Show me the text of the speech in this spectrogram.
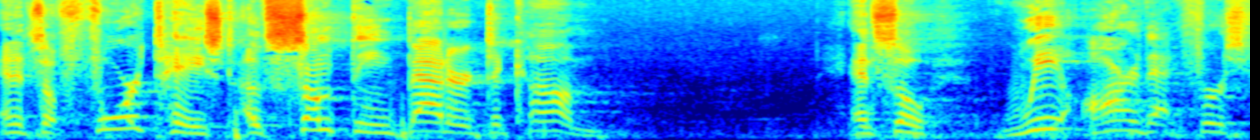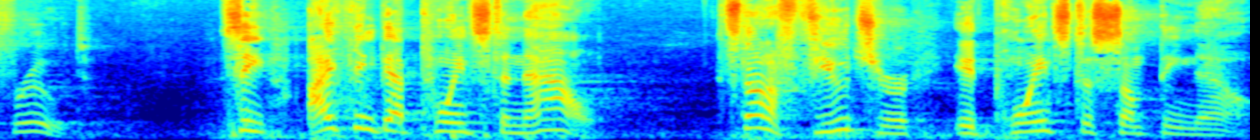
And it's a foretaste of something better to come. And so we are that first fruit. See, I think that points to now. It's not a future, it points to something now.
